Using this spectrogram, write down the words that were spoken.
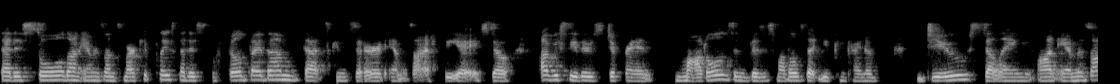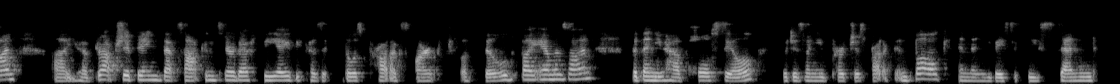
that is sold on Amazon's marketplace that is fulfilled by them, that's considered Amazon FBA. So obviously there's different models and business models that you can kind of do selling on Amazon. Uh, you have drop shipping, that's not considered FBA because it, those products aren't fulfilled by Amazon. But then you have wholesale, which is when you purchase product in bulk and then you basically send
